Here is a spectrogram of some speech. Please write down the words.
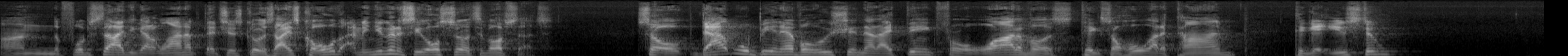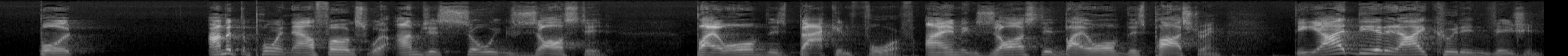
On the flip side, you got a lineup that just goes ice cold. I mean, you're going to see all sorts of upsets. So that will be an evolution that I think for a lot of us takes a whole lot of time to get used to. But I'm at the point now, folks, where I'm just so exhausted by all of this back and forth. I am exhausted by all of this posturing. The idea that I could envision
